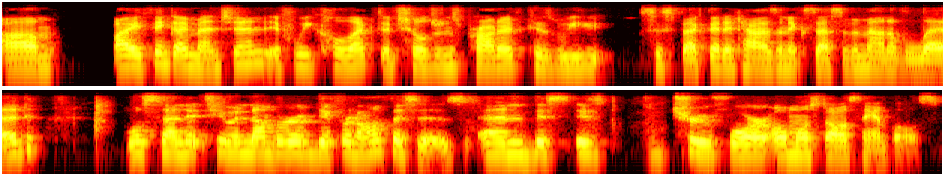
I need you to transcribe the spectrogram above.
Um, I think I mentioned if we collect a children's product because we suspect that it has an excessive amount of lead, we'll send it to a number of different offices. And this is true for almost all samples.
